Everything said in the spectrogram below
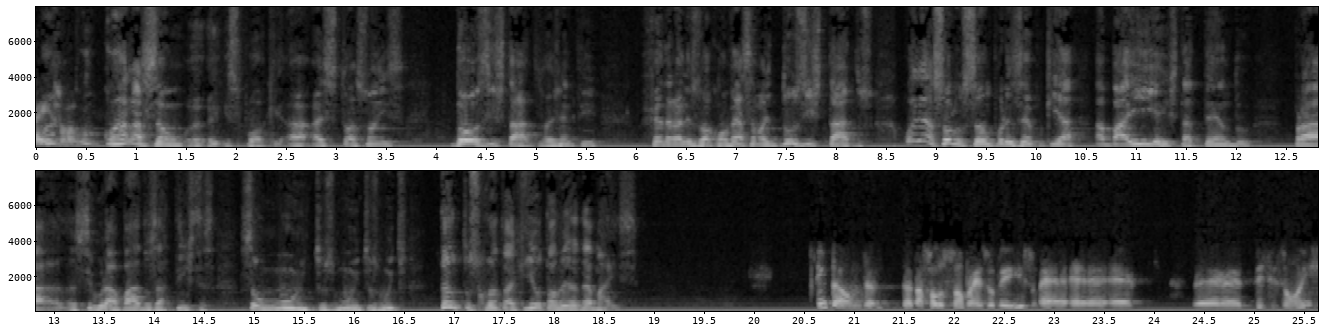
É isso, Com, com relação, uh, Spock, às situações dos estados, a gente federalizou a conversa, mas dos estados, qual é a solução, por exemplo, que a, a Bahia está tendo para segurar a barra dos artistas? São muitos, muitos, muitos, tantos quanto aqui ou talvez até mais. Então, a solução para resolver isso é, é, é, é decisões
